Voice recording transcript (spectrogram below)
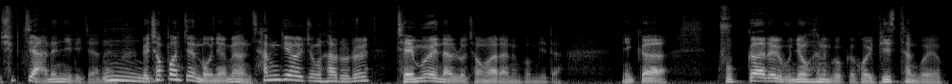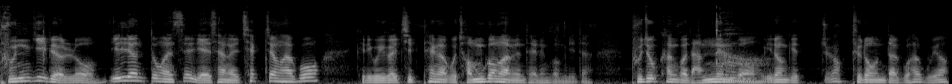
쉽지 않은 일이잖아요. 음. 그첫 번째는 뭐냐면 3개월 중 하루를 재무의 날로 정하라는 겁니다. 그러니까 국가를 운영하는 것과 거의 비슷한 거예요. 분기별로 1년 동안 쓸 예상을 책정하고 그리고 이걸 집행하고 점검하면 되는 겁니다. 부족한 거, 남는 거 아. 이런 게 쭉 들어온다고 하고요.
